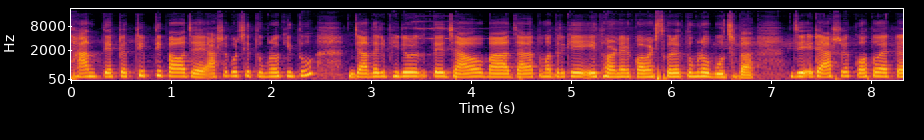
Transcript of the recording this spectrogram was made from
শান্তি, একটা তৃপ্তি পাওয়া যায়। আশা করছি তোমরাও কিন্তু যাদের ভিডিওতে যাও বা যারা তোমাদেরকে এই ধরনের কমেন্টস করে তোমরাও বুঝবা যে এটা আসলে কত একটা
